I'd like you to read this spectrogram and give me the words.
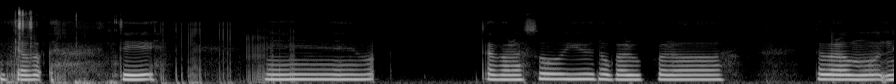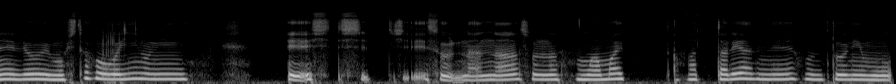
だでねだからそういうのがあるからだからもうね料理もした方がいいのに。えしししそんななそんなもう甘い甘ったれやんね。本当にもう。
